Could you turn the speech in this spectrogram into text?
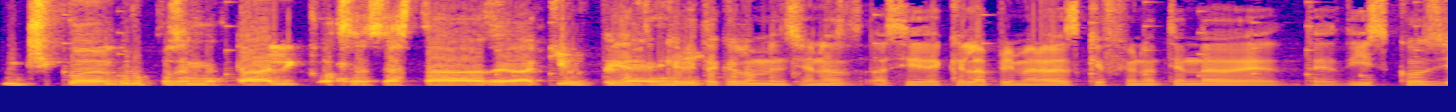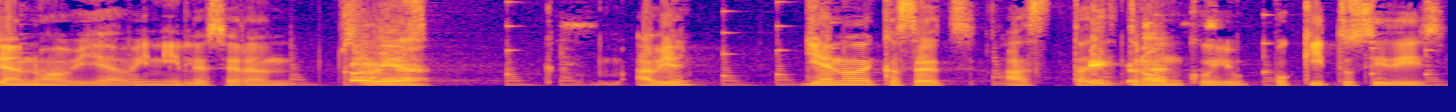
un chico de grupos de metal y cosas hasta de aquí. Fíjate que ahorita que lo mencionas así de que la primera vez que fui a una tienda de, discos ya no había viniles, eran... había. Había lleno de cassettes, hasta el tronco y poquitos CDs.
